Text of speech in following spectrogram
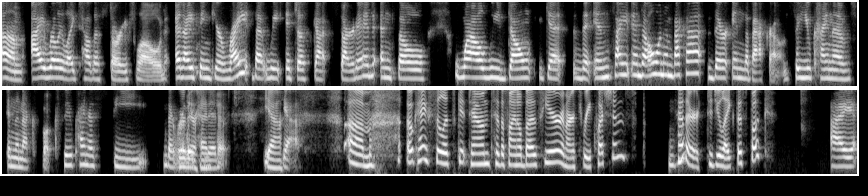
um i really liked how this story flowed and i think you're right that we it just got started and so while we don't get the insight into owen and becca they're in the background so you kind of in the next book so you kind of see their Where they're headed. Yeah. yeah Um, okay, so let's get down to the final buzz here and our three questions. Mhm. Heather, did you like this book? I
